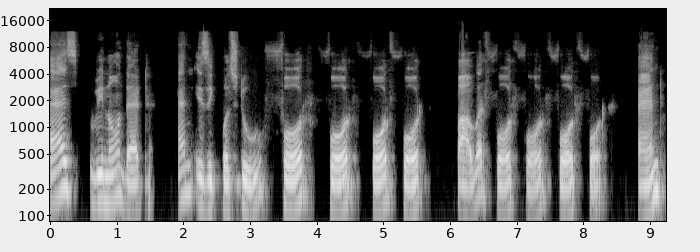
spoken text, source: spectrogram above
As we know that n is equals to 4 4 4 4 power 4 4 4 4 and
